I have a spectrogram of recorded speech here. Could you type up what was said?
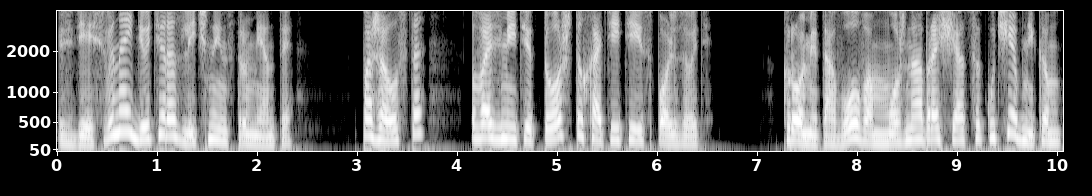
Здесь вы найдете различные инструменты. Пожалуйста, Возьмите то, что хотите использовать. Кроме того, вам можно обращаться к учебникам.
